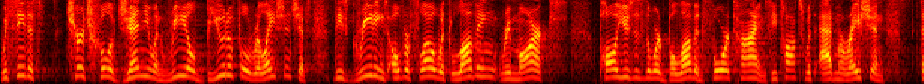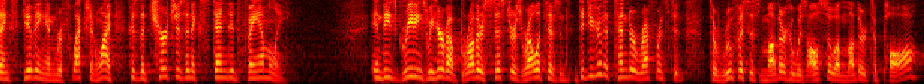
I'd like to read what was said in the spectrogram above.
We see this church full of genuine, real, beautiful relationships. These greetings overflow with loving remarks. Paul uses the word beloved four times. He talks with admiration, thanksgiving, and reflection. Why? Because the church is an extended family. In these greetings, we hear about brothers, sisters, relatives. And did you hear the tender reference to, to Rufus's mother, who was also a mother to Paul?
